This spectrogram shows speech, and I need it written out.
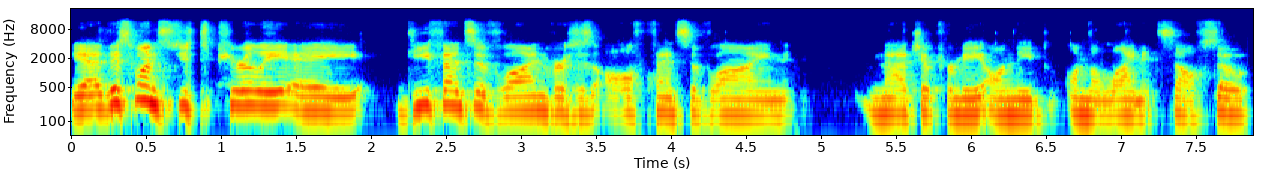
Yeah, this one's just purely a defensive line versus offensive line matchup for me on the on the line itself. So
